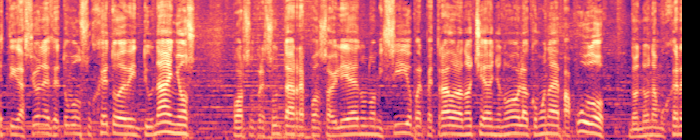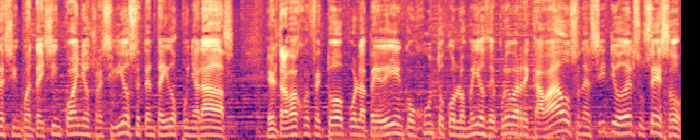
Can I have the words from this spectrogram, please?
Investigaciones detuvo a un sujeto de 21 años por su presunta responsabilidad en un homicidio perpetrado la noche de Año Nuevo en la comuna de Papudo, donde una mujer de 55 años recibió 72 puñaladas. El trabajo efectuado por la PDI en conjunto con los medios de prueba recabados en el sitio del suceso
